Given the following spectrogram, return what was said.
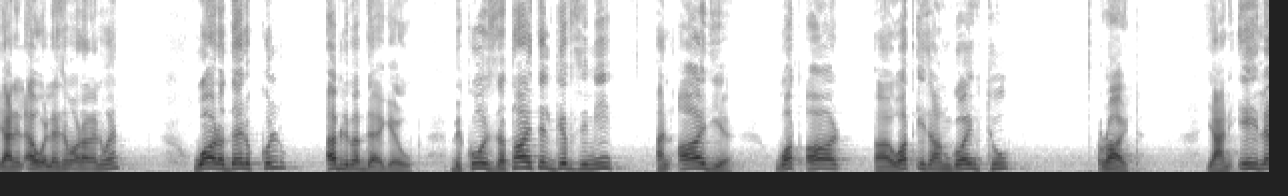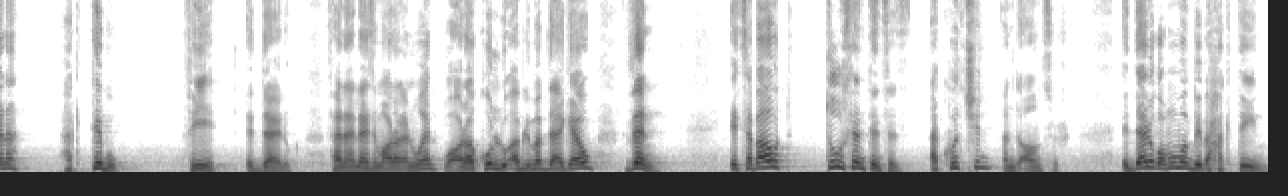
يعني الأول لازم أقرأ العنوان وأقرأ ال dialogue كله قبل ما أبدأ أجاوب. because the title gives me an idea what are uh, what is I'm going to write يعني ايه اللي انا هكتبه في الديالوج فانا لازم اقرا العنوان واقراه كله قبل ما ابدا اجاوب then it's about two sentences a question and answer الديالوج عموما بيبقى حاجتين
